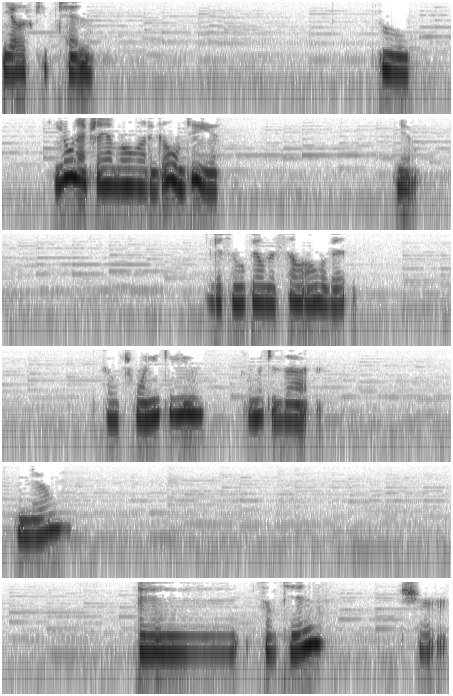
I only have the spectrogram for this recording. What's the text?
Yeah, let's keep ten. Ooh, you don't actually have a whole lot of gold, do you? No. I guess I won't be able to sell all of it. Sell 20 to you? How much is that? No? Sell 10? Sure.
